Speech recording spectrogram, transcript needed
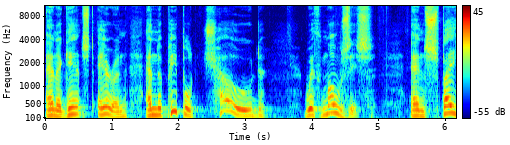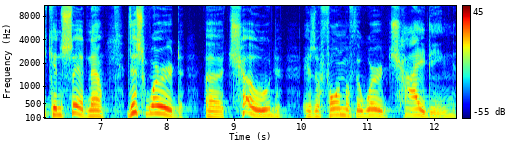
and against Aaron, and the people chode with Moses and spake and said. Now, this word uh, chode is a form of the word chiding,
